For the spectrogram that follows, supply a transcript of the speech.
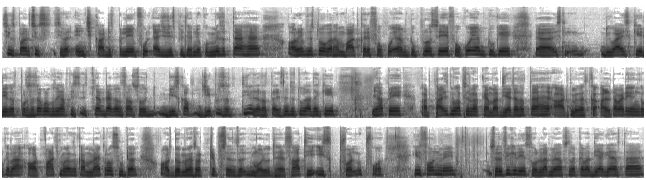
six point six seven inch का डिस्प्ले फुल एच डिस्प्ले देखने को मिल सकता है। और दोस्तों, अगर हम बात करें फोको एम टू प्रो से फोको एम टू के डिवाइस के लिए अगर प्रोसेसर को तो यहाँ पे स्नैपड्रैगन सात सौ बीस का जी प्रोसेसर दिया जा सकता है। इसमें दोस्तों बता दें कि यहाँ पे अड़तालीस मेगापिक्सल का कैमरा दिया जा सकता है, आठ मेगा का अल्ट्रा वाइड एंगल कैमरा और पाँच मेगा का मैक्रो शूटर और दो मेगा का ट्रिप सेंसर मौजूद है। साथ ही इस फ़ोन इस फ़ोन में सेल्फी के लिए सोलह मेगा का कैमरा दिया गया रहता है।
